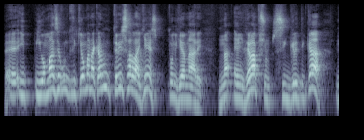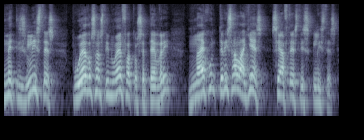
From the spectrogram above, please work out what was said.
Ε, οι, οι ομάδες έχουν τη δικαίωμα να κάνουν τρεις αλλαγές τον Γενάρη. Να εγγράψουν συγκριτικά με τις λίστες που έδωσαν στην UEFA το Σεπτέμβρη, να έχουν τρεις αλλαγές σε αυτές τις λίστες.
